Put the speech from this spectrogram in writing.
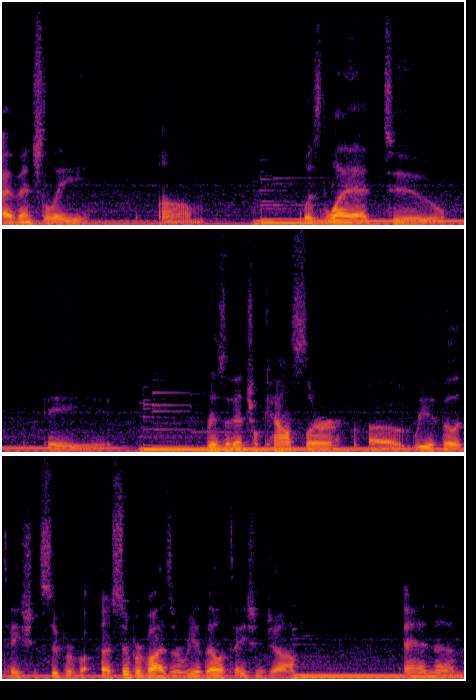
I eventually um, was led to a residential counselor, uh, rehabilitation supervi- uh, supervisor rehabilitation job, and um,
